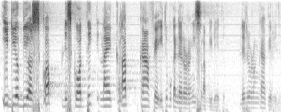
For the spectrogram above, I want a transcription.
ide bioskop, diskotik, naik klub, kafe itu bukan dari orang Islam ide itu, dari orang kafir itu.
